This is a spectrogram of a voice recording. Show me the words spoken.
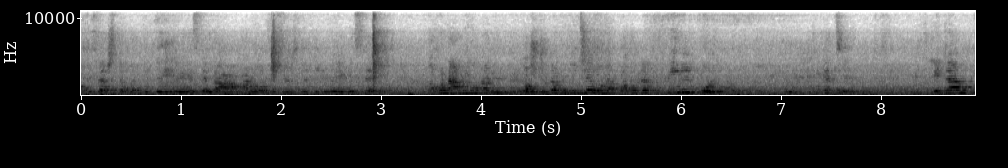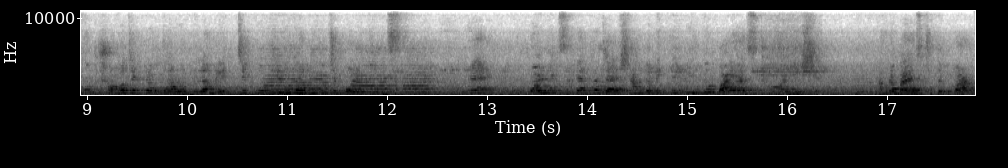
অফিসে আসতে হয়তো দেরি হয়ে গেছে বা আমারও অফিসে আসতে দেরি হয়ে গেছে। তখন আমি ওনার কষ্টটা বুঝে ওনার কথাটা ফিল আছে এটা আমি খুব সহজ একটা উদাহরণ দিলাম। এর চেয়ে কঠিন উদাহরণ হচ্ছে পলিটিক্স হ্যাঁ পলিটিক্সে দেখা যায় সাংবাদিকদের কিন্তু বায়াস হওয়া নিষেধ। আমরা বায়াস হতে পারব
